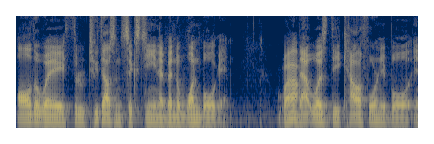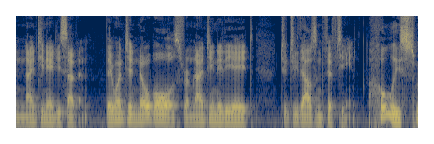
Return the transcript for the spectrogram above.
all the way through 2016 had been to one bowl game. Wow, That was the California Bowl in 1987. They went to no bowls from 1988 to 2015. holy sm-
